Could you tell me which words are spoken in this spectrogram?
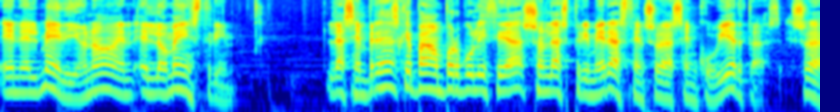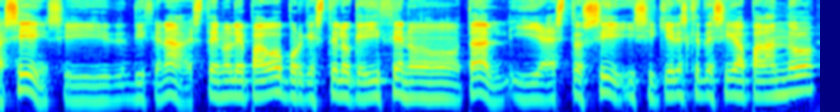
en el medio, ¿no? En, lo mainstream. Las empresas que pagan por publicidad son las primeras censoras encubiertas. Eso es así. Si dicen, ah, este no le pago porque este lo que dice no tal. Y a esto sí. Y si quieres que te siga pagando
